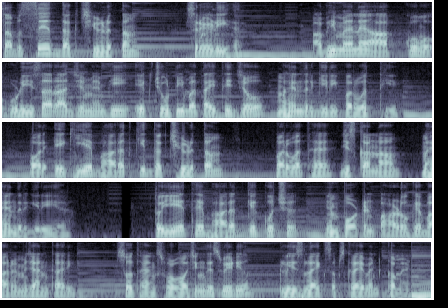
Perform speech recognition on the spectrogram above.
सबसे दक्षिणतम श्रेणी है। अभी मैंने आपको उड़ीसा राज्य में भी एक चोटी बताई थी, जो महेंद्रगिरी पर्वत थी। और एक ये भारत की दक्षिणतम पर्वत है, जिसका नाम महेंद्रगिरी है। तो ये थे भारत के कुछ इम्पोर्टेंट पहाड़ों के बारे में जानकारी। So thanks for watching this video please like subscribe and comment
